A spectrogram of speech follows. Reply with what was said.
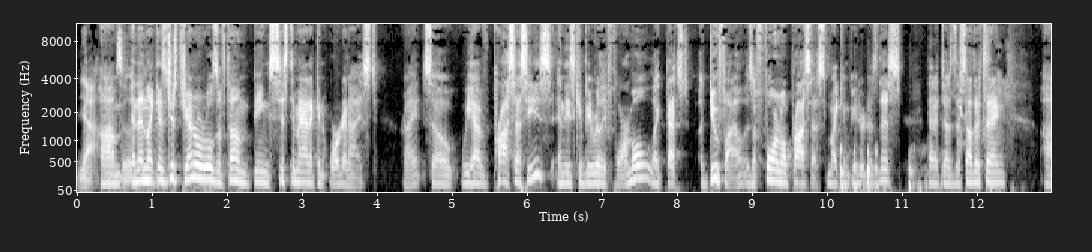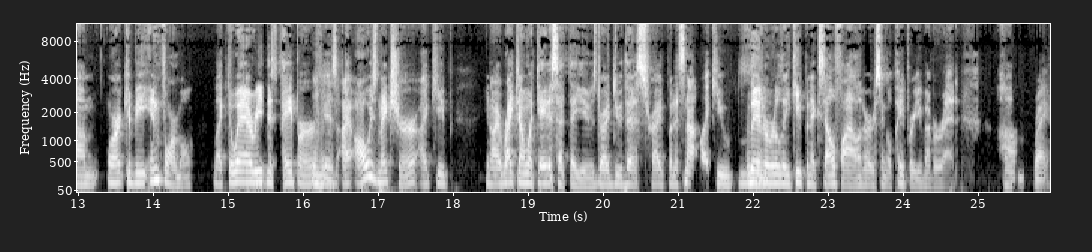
Yeah. Um, absolutely. and then like as just general rules of thumb, being systematic and organized. Right? So we have processes, and these could be really formal. Like that's a do file is a formal process. My computer does this, then it does this other thing, um, or it could be informal. Like the way I read this paper mm-hmm. is I always make sure I keep, you know, I write down what data set they used, or I do this, right? But it's not like you mm-hmm. literally keep an Excel file of every single paper you've ever read. Um, right.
